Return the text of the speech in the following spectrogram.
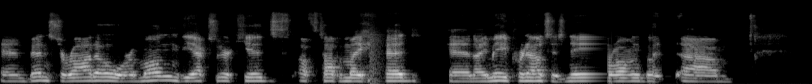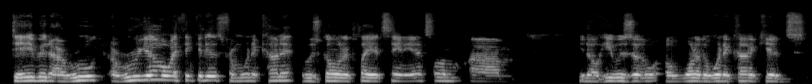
and Ben Serrato were among the Exeter kids off the top of my head. And I may pronounce his name wrong, but um, David Arroyo, I think it is, from Winnacunnet, who's going to play at St. Anselm. Um, you know, he was a, a, one of the Winnacunnet kids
